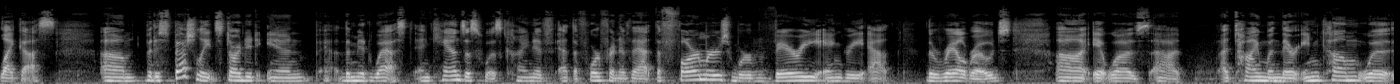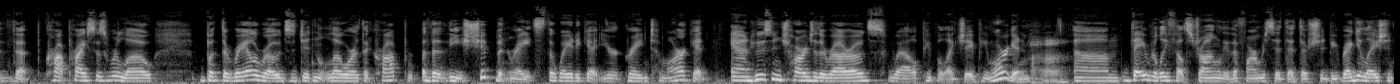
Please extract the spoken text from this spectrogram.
like us. Um, but especially it started in the Midwest, and Kansas was kind of at the forefront of that. The farmers were very angry at the railroads. Uh, it was uh, a time when their income was the crop prices were low, but the railroads didn't lower the crop the, the shipment rates the way to get your grain to market. And who's in charge of the railroads? Well, people like J.P. Morgan. Uh-huh. Um, they really felt strongly. The farmers said that there should be regulation.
